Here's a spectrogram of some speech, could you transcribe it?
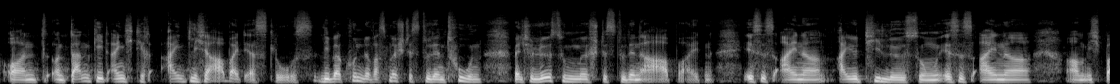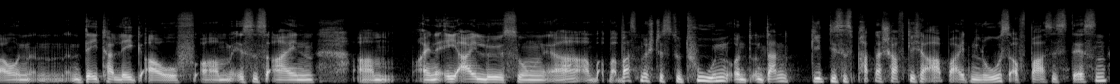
Und, und dann geht eigentlich die eigentliche Arbeit erst los. Lieber Kunde, was möchtest du denn tun? Welche Lösung möchtest du denn erarbeiten? Ist es eine IoT-Lösung? Ist es eine, ähm, ich baue ein, Data Lake auf? Ähm, ist es ein ähm, eine AI-Lösung, ja, aber was möchtest du tun? Und, und dann geht dieses partnerschaftliche Arbeiten los auf Basis dessen,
